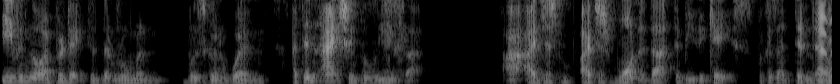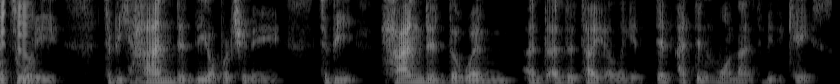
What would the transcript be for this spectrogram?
Even though I predicted that Roman was going to win, I didn't actually believe that. I, I just I just wanted that to be the case because I didn't Yeah, want. Cody to be handed the opportunity to be handed the win and and the title. Like it didn't I didn't want that to be the case.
